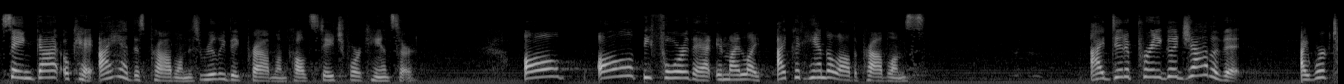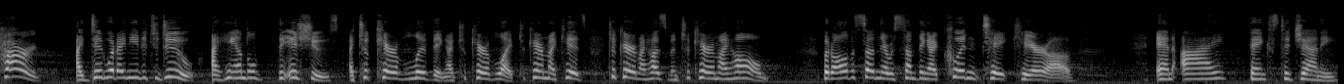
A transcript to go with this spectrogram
Saying, God, okay, I had this problem, this really big problem called stage four cancer. All, all before that in my life, I could handle all the problems. I did a pretty good job of it. I worked hard. I did what I needed to do. I handled the issues. I took care of living. I took care of life. Took care of my kids. Took care of my husband. Took care of my home. But all of a sudden, there was something I couldn't take care of. And I, thanks to Jenny,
